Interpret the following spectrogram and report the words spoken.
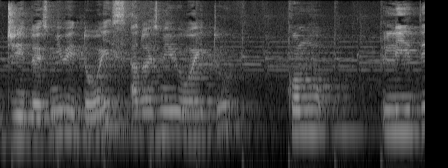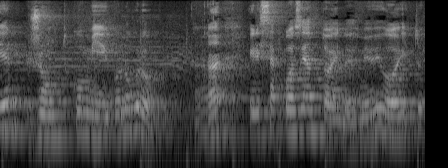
de 2002 a 2008 como líder junto comigo no grupo. Tá? Ele se aposentou em 2008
